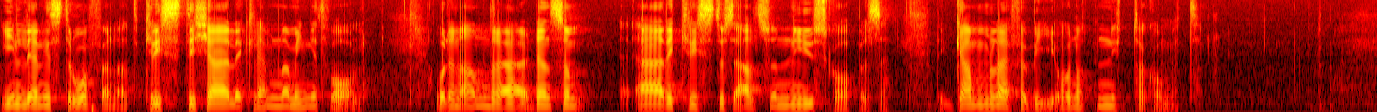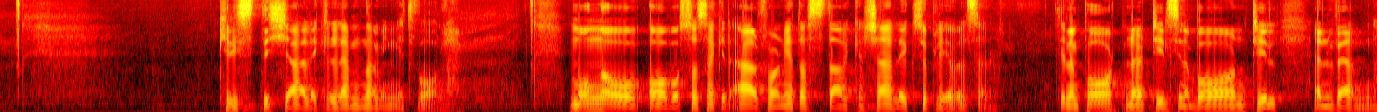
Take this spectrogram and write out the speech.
inledningsstrofen, att Kristi kärlek lämnar mig inget val. Och den andra är, den som är i Kristus är alltså en ny skapelse. Det gamla är förbi och något nytt har kommit. Kristi kärlek lämnar mig inget val. Många av oss har säkert erfarenhet av starka kärleksupplevelser. Till en partner, till sina barn, till en vän.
